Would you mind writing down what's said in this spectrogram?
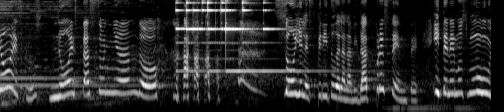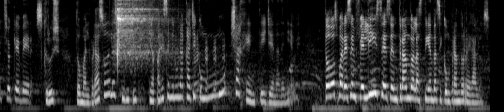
No, Scrooge, no estás soñando. Soy el espíritu de la Navidad presente y tenemos mucho que ver. Scrooge toma el brazo del espíritu y aparecen en una calle con mucha gente y llena de nieve. Todos parecen felices entrando a las tiendas y comprando regalos.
